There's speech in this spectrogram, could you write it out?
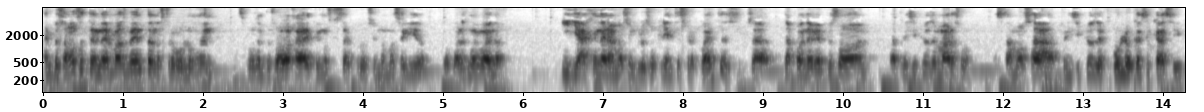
empezamos a tener más venta, nuestro volumen pues, empezó a bajar y tuvimos que estar produciendo más seguido, lo cual es muy bueno. Y ya generamos incluso clientes frecuentes. O sea, la pandemia empezó a principios de marzo estamos a principios de julio casi casi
